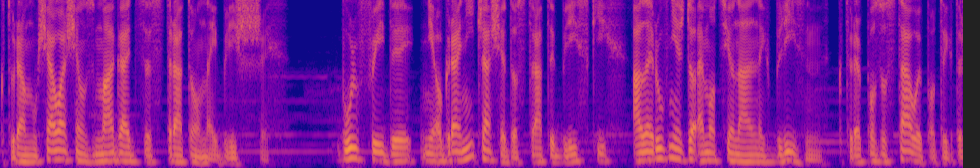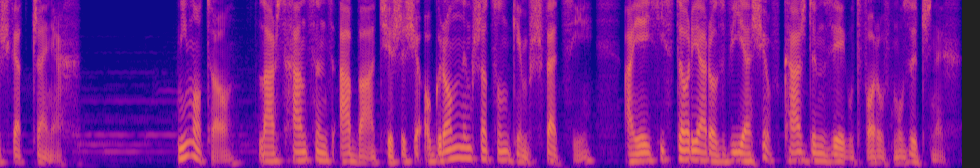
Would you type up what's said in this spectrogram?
która musiała się zmagać ze stratą najbliższych. Ból Fridy nie ogranicza się do straty bliskich, ale również do emocjonalnych blizn, które pozostały po tych doświadczeniach. Mimo to, Lars Hansen z ABBA cieszy się ogromnym szacunkiem w Szwecji, a jej historia rozwija się w każdym z jej utworów muzycznych.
